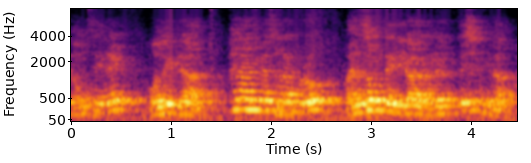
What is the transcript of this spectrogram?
영생을 얻으리라 하나님의 사람으로 완성되리라라는 뜻입니다.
